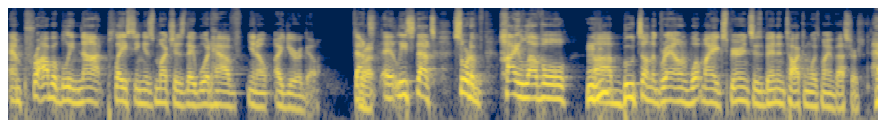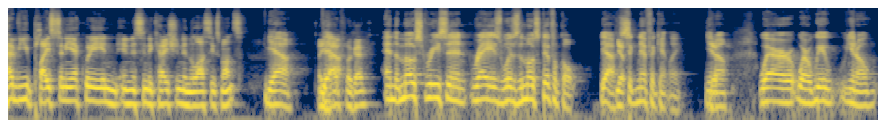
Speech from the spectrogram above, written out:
and probably not placing as much as they would have, you know, a year ago. That's Right. at least that's sort of high level, uh, boots on the ground. What my experience has been in talking with my investors. Have you placed any equity in, in a syndication in the last six months? Yeah, you yeah. have? Okay. And the most recent raise was the most difficult. Yeah, Yep. significantly. You Yep. know, where where we you know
